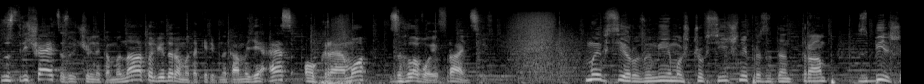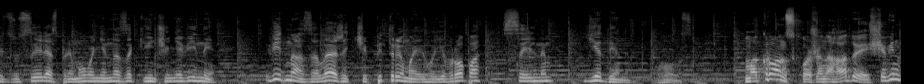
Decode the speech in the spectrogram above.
зустрічається з очільниками НАТО, лідерами та керівниками ЄС окремо з главою Франції. Ми всі розуміємо, що в січні президент Трамп збільшить зусилля, спрямовані на закінчення війни. Від нас залежить, чи підтримає його Європа сильним єдиним голосом. Макрон, схоже, нагадує, що він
